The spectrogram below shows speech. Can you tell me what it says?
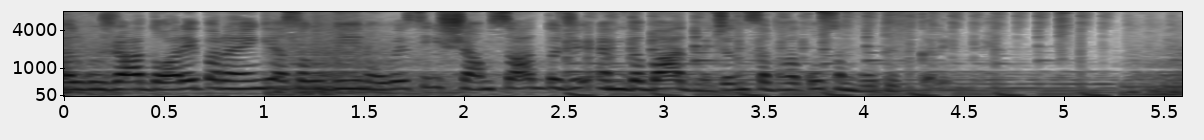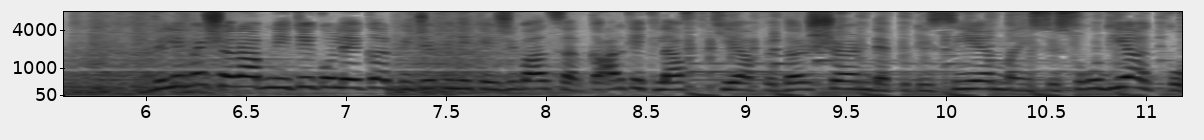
कल गुजरात दौरे पर रहेंगे असदुद्दीन ओवैसी। शाम सात बजे अहमदाबाद में जनसभा को संबोधित करेंगे। दिल्ली में शराब नीति को लेकर बीजेपी ने केजरीवाल सरकार के खिलाफ किया प्रदर्शन। डिप्टी सीएम मनीष सिसोदिया को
